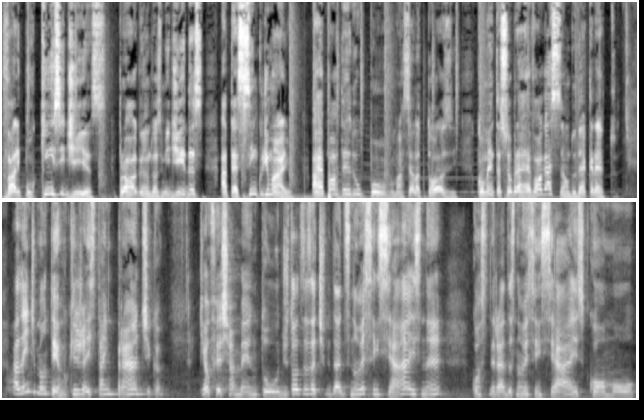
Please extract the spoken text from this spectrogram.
vale por 15 dias, prorrogando as medidas até 5 de maio. A repórter do Povo, Marcela Tosi, comenta sobre a revogação do decreto. Além de manter o que já está em prática, que é o fechamento de todas as atividades não essenciais, né? Consideradas não essenciais, como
